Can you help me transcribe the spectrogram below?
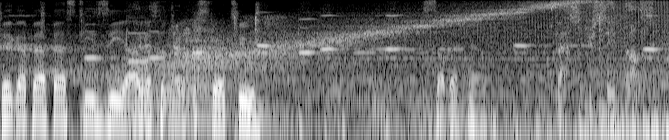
Big up FSTZ. I went to the store too. Sub FM. Fasten your seatbelts.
